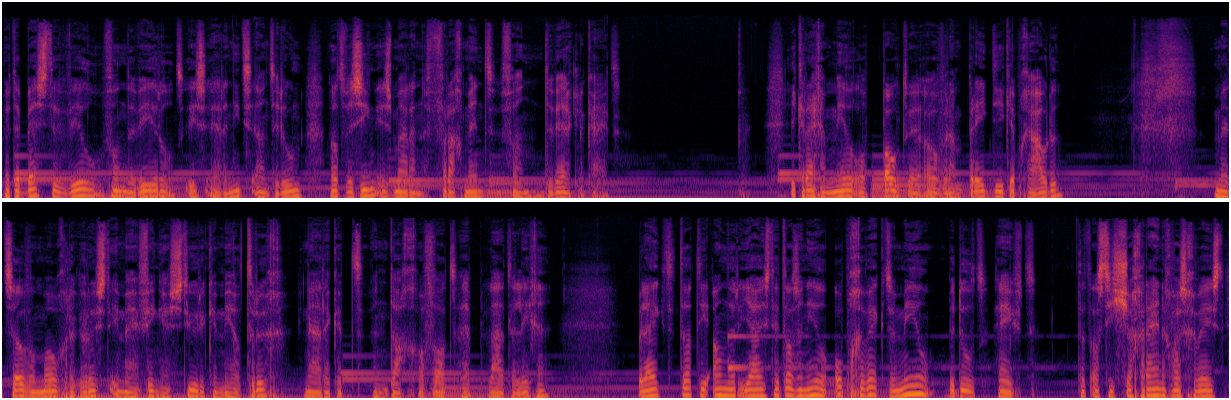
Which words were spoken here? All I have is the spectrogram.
Met de beste wil van de wereld is er niets aan te doen. Wat we zien is maar een fragment van de werkelijkheid. Ik krijg een mail op poten over een preek die ik heb gehouden. Met zoveel mogelijk rust in mijn vingers stuur ik een mail terug nadat ik het een dag of wat heb laten liggen. Blijkt dat die ander juist het als een heel opgewekte mail bedoeld heeft. Dat als die chagrijnig was geweest,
